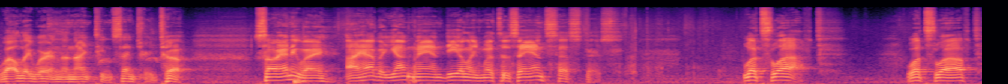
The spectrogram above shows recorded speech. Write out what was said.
Well, they were in the 19th century, too. So, anyway, I have a young man dealing with his ancestors. What's left? What's left?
